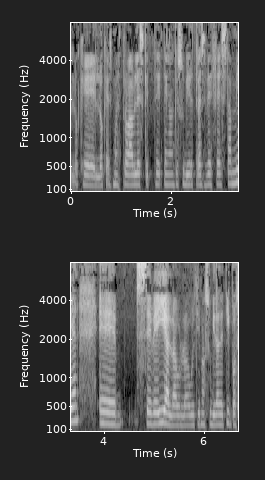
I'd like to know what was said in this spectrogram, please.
lo, que, lo que es más probable es que tengan que subir tres veces también. Eh, se veía la, última subida de tipos,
